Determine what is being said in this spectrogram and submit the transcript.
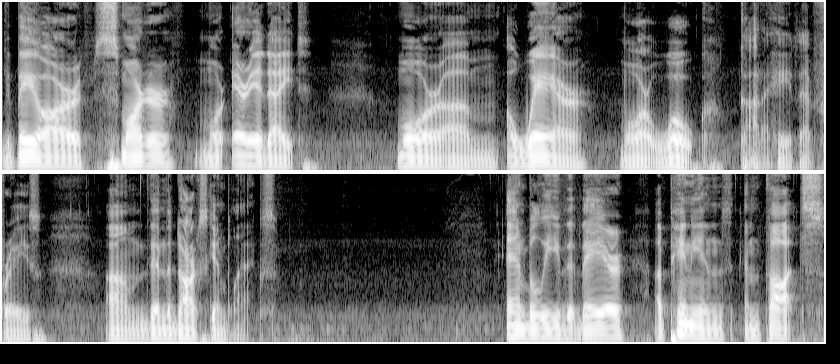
that they are smarter, more erudite, more um, aware, more woke. God, I hate that phrase. Um, than the dark skinned blacks, and believe that their opinions and thoughts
